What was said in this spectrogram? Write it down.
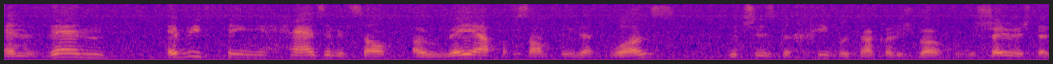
And then everything has in itself a reach of something that was, which is the chibut HaKadosh Baruch the shirish that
